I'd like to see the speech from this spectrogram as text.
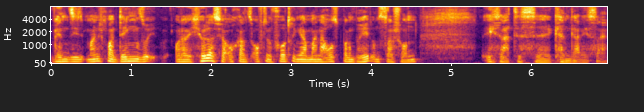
wenn Sie manchmal denken, so, oder ich höre das ja auch ganz oft in Vorträgen, ja, meine Hausbank berät uns da schon. Ich sage, das äh, kann gar nicht sein.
